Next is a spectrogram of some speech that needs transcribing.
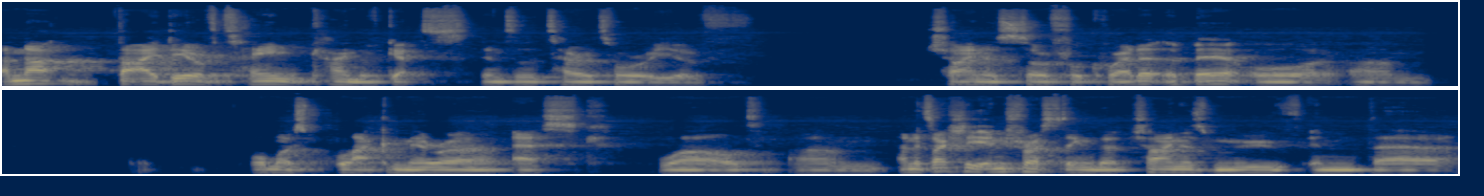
and that the idea of taint kind of gets into the territory of China's social credit a bit, or um, almost Black Mirror esque world. Um, and it's actually interesting that China's move in their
